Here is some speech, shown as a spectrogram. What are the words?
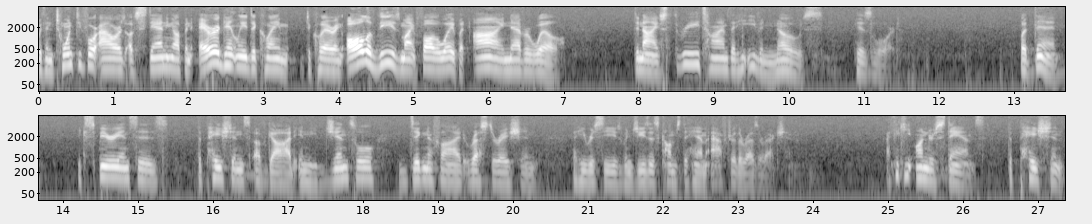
within 24 hours of standing up and arrogantly declaim, declaring, All of these might fall away, but I never will, denies three times that he even knows his Lord. But then experiences the patience of God in the gentle, dignified restoration that he receives when Jesus comes to him after the resurrection. I think he understands the patient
